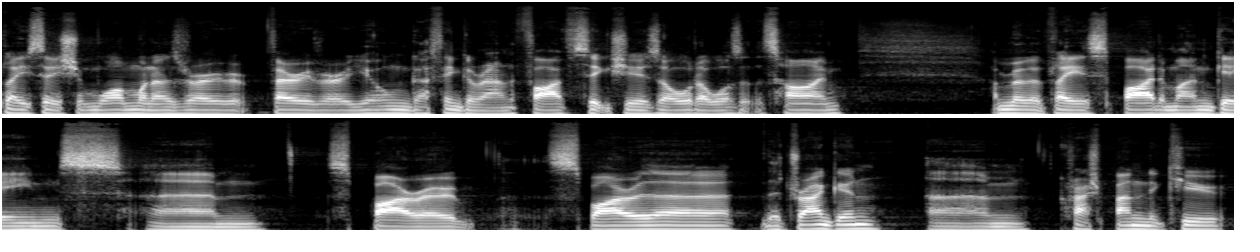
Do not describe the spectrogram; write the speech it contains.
PlayStation 1 when I was very, very, very young. I think around five, six years old I was at the time. I remember playing Spider Man games, um, Spyro, Spyro the, the Dragon, um, Crash Bandicoot,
